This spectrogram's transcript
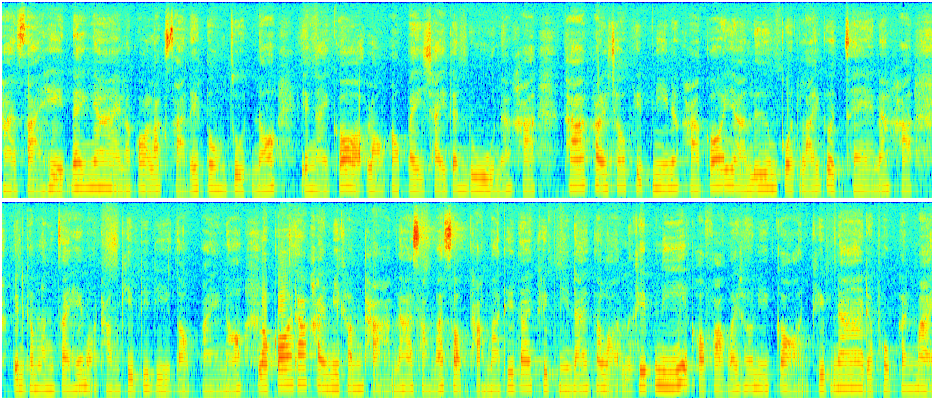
หาสาเหตุได้ง่าย แล้วก็รักษาได้ตรงจุดเนาะยังไงก็ลองเอาไปใช้กันดูนะคะ ถ้าใครชอบคลิปนี้นะคะ ก็อย่าลืมกดไลค์กดแชร์นะคะ เป็นกำลังใจให้หมอทำคลิปดีๆต่อไปเนาะแล้วก็ถ้าใครมีคำถามนะคะ สามารถสอบถามมาที่ใต้คลิปนี้ได้ตลอดเลยคลิปนี้ขอฝากไว้เท่านี้ก่อนคลิปหน้าเดี๋ยวพบกันใหม่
